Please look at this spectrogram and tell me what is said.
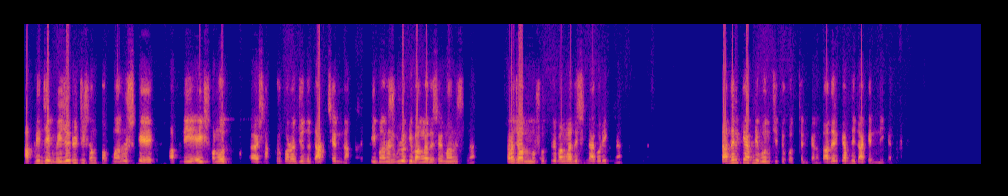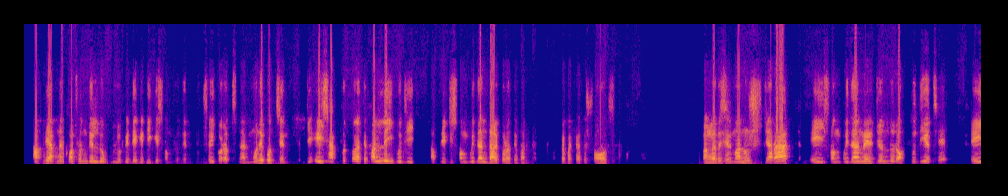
আপনি যে মেজরিটি সংখ্যক মানুষকে আপনি এই সনদ স্বাক্ষর করার জন্য ডাকছেন না, এই মানুষগুলো কি বাংলাদেশের মানুষ না? তারা জন্মসূত্রে বাংলাদেশি নাগরিক না? তাদেরকে আপনি বঞ্চিত করছেন কেন? তাদেরকে আপনি ডাকেননি কেন? আপনি আপনার পছন্দের লোকগুলোকে ডেকে ডেকে সংশোধন সই করাচ্ছেন আর মনে করছেন যে এই স্বাক্ষর করাতে পারলেই বুঝি আপনি একটি সংবিধান দাঁড় করাতে পারবেন। ব্যাপারটা এত সহজ বাংলাদেশের মানুষ যারা এই সংবিধানের জন্য রক্ত দিয়েছে, এই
